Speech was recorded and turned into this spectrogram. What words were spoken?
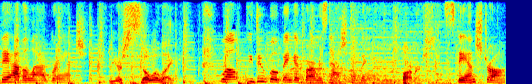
they have a lab branch. We are so alike. Well, we do both bank at Farmers National Bank. Farmers. Stand strong.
